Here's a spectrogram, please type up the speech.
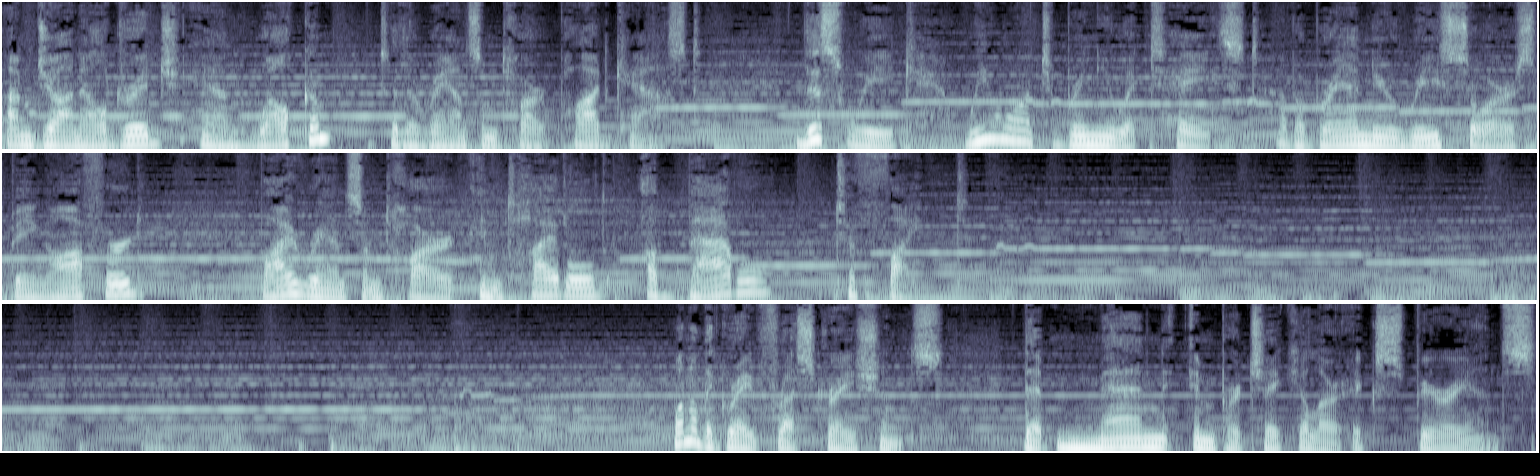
I'm John Eldredge, and welcome to the Ransomed Heart Podcast. This week, we want to bring you a taste of a brand new resource being offered by Ransomed Heart entitled A Battle to Fight. One of the great frustrations that men in particular experience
